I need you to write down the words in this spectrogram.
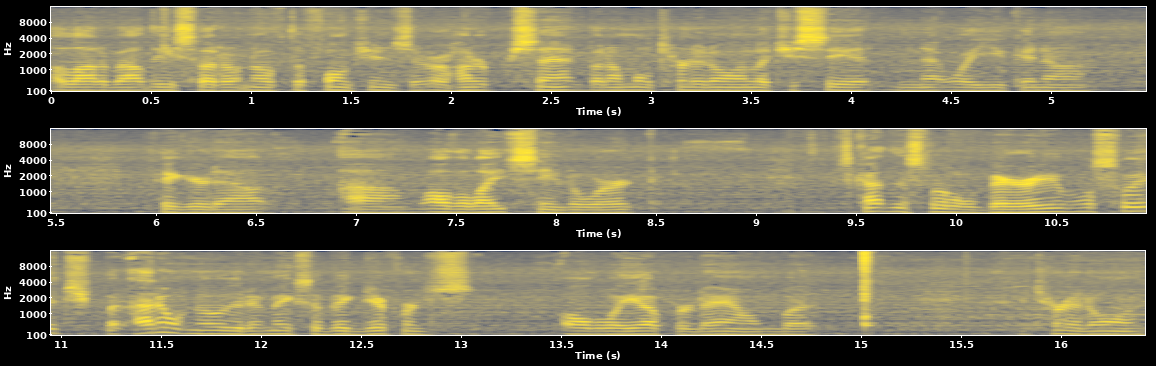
a lot about these, so I don't know if the functions are 100%, but I'm going to turn it on, let you see it, and that way you can uh, figure it out. Um, all the lights seem to work. It's got this little variable switch, but I don't know that it makes a big difference all the way up or down, but turn it on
